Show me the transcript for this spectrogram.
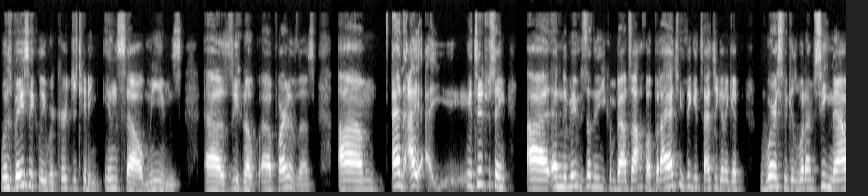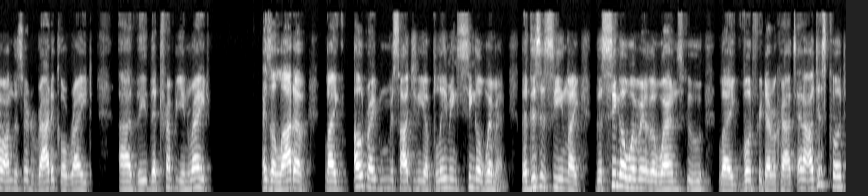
was basically regurgitating incel memes as you know uh, part of this. Um, and I, I it's interesting. Uh, and maybe something you can bounce off of, but I actually think it's actually going to get worse because what I'm seeing now on the sort of radical right, uh, the the Trumpian right, is a lot of like outright misogyny of blaming single women. That this is seen like the single women are the ones who like vote for Democrats. And I'll just quote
